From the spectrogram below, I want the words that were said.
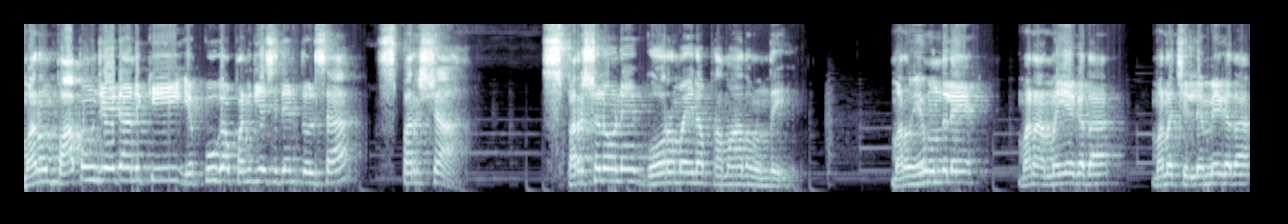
మనం పాపం చేయడానికి ఎక్కువగా పనిచేసేది ఏంటి తెలుసా? స్పర్శ. స్పర్శలోనే ఘోరమైన ప్రమాదం ఉంది. మనం ఏముందిలే? మన అన్నయ్యే కదా మన చెల్లెమ్మే కదా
